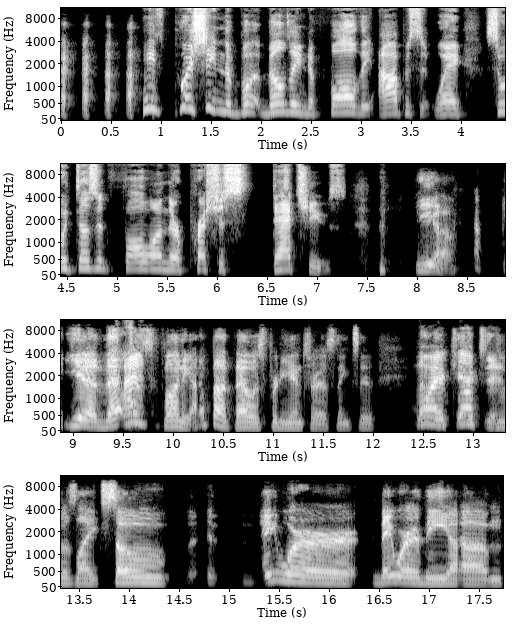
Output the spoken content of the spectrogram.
he's pushing the bu- building to fall the opposite way so it doesn't fall on their precious statues. yeah. Yeah, that I- was funny. I thought that was pretty interesting too. Oh, Like, I their it. was like so uh, they were they were the um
